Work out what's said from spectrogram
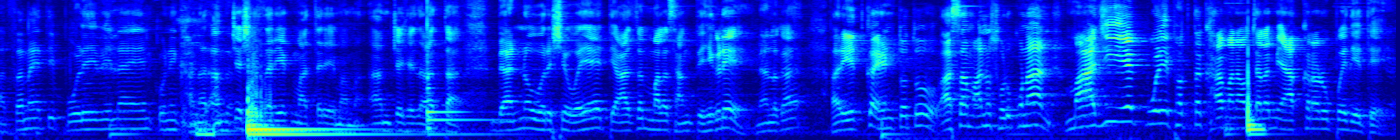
आता नाही ती पोळी बी नाही कोणी खाणार. आमच्या शेजारी एक म्हातारे आहे मामा. आमच्या शेजारी आता ब्याण्णव वर्ष वय आहे ते अजून मला सांगते. इकडे म्हणलं का? अरे इतका हिंडतो तो. असा माणूस हुडकून आण. माझी एक पोळी फक्त खा म्हणावं त्याला मी अकरा रुपये देते.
